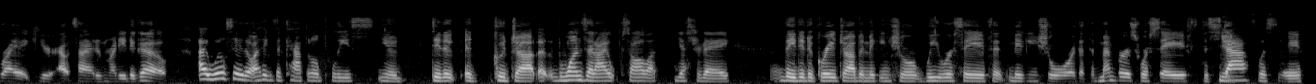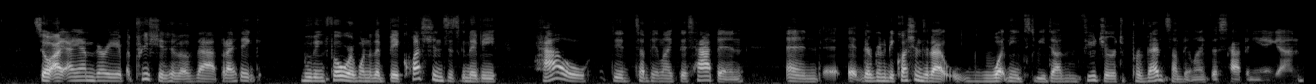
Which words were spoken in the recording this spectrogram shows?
riot gear outside and ready to go I will say though, I think the Capitol Police, you know, did a, a good job. Uh, the ones that I saw yesterday, they did a great job in making sure we were safe, that making sure that the members were safe, the staff yeah. was safe. So I, I am very appreciative of that. But I think moving forward, one of the big questions is going to be how did something like this happen? And uh, there are going to be questions about what needs to be done in the future to prevent something like this happening again.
